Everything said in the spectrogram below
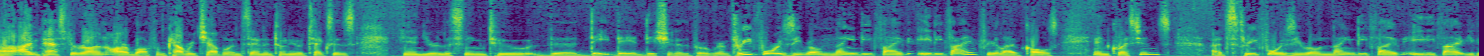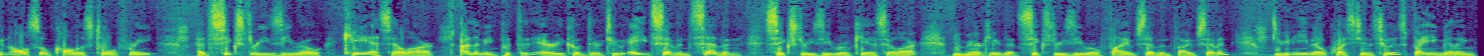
Uh, I'm Pastor Ron Arbaugh from Calvary Chapel in San Antonio, Texas, and you're listening to the date day edition of the program. 340-9585 for your live calls and questions. That's 340-9585. You can also call us toll free at 630-KSLR. Uh, let me put the area code there too. 877-630-KSLR. Numerically, that's 630-5757. You can email questions to us by emailing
